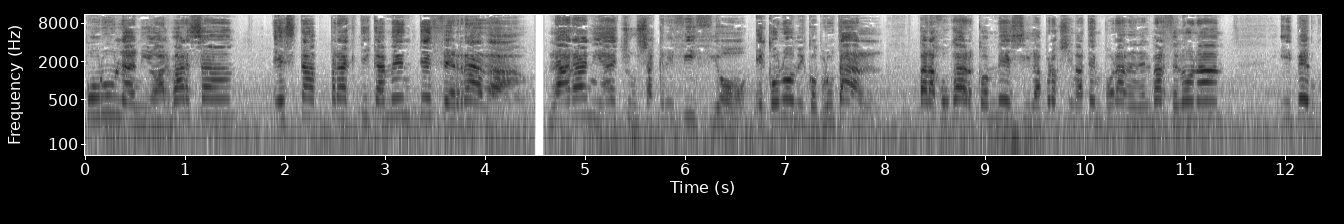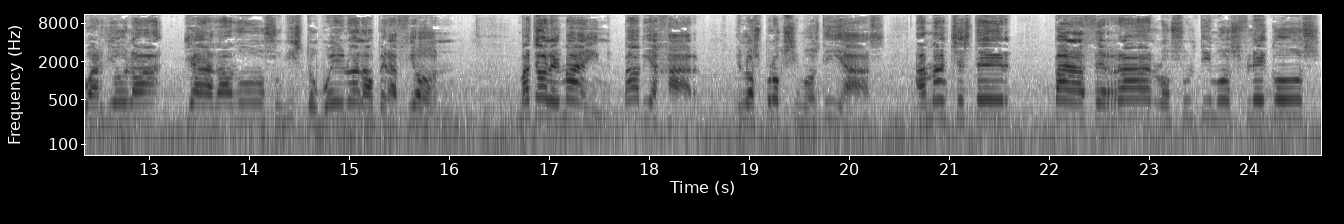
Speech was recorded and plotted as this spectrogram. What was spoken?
por un año al Barça está prácticamente cerrada. La araña ha hecho un sacrificio económico brutal para jugar con Messi la próxima temporada en el Barcelona y Pep Guardiola ya ha dado su visto bueno a la operación. Mateo Alemán va a viajar en los próximos días a Manchester para cerrar los últimos flecos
